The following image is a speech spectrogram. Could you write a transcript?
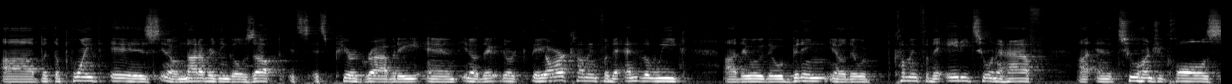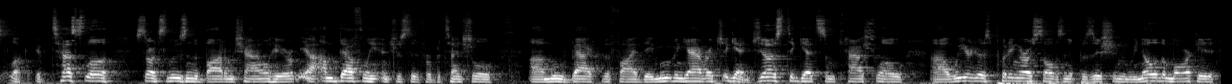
Uh, but the point is, you know, not everything goes up. It's it's pure gravity, and you know they they're, they are coming for the end of the week. Uh, they were they were bidding, you know, they were coming for the 82 and a half uh, and the 200 calls. Look, if Tesla starts losing the bottom channel here, yeah, I'm definitely interested for potential uh, move back to the five-day moving average. Again, just to get some cash flow. Uh, we are just putting ourselves in a position. We know the market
